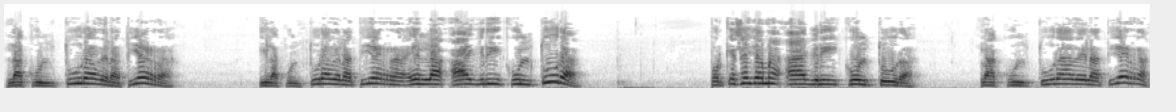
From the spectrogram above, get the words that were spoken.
la cultura de la tierra. Y la cultura de la tierra es la agricultura. ¿Por qué se llama agricultura? La cultura de la tierra,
